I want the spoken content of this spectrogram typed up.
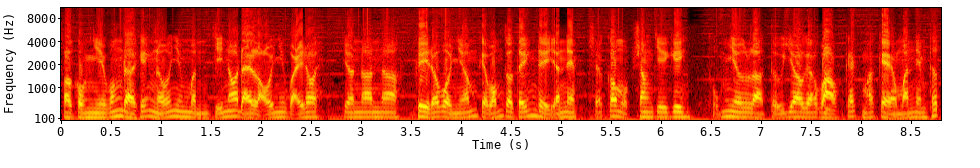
Và còn nhiều vấn đề khác nữa nhưng mình chỉ nói đại loại như vậy thôi. Cho nên uh, khi đã vào nhóm kèo bóng cao tiến thì anh em sẽ có một sân chơi riêng cũng như là tự do ra vào các mã kèo mà anh em thích.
